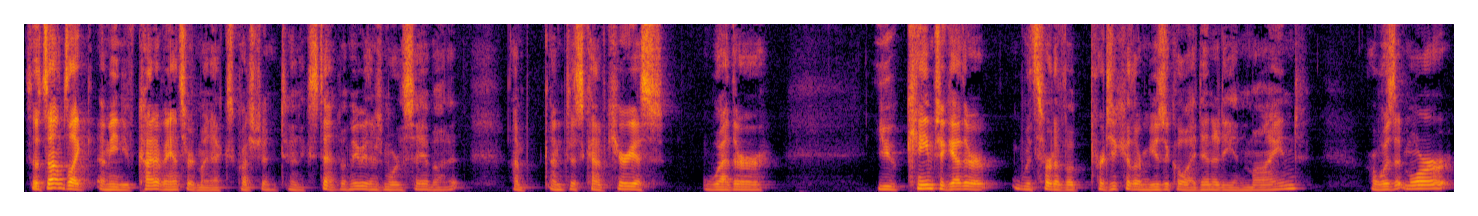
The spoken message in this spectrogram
So it sounds like i mean you've kind of answered my next question to an extent but maybe there's more to say about it. I'm i'm just kind of curious whether you came together with sort of a particular musical identity in mind or was it more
